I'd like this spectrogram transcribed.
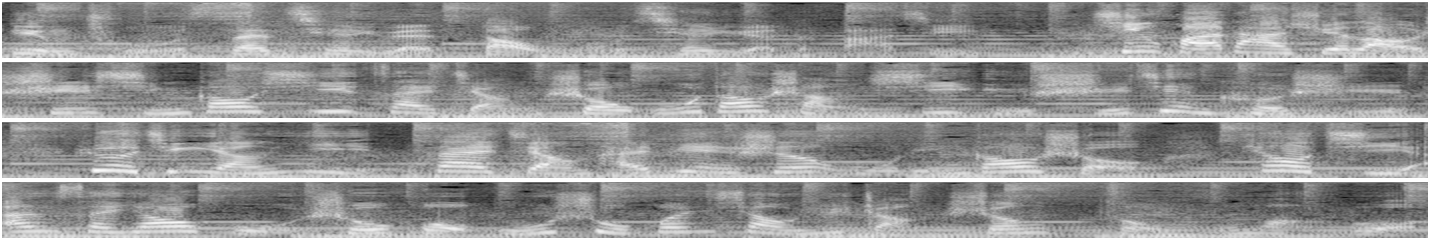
并处三千元到五千元的罚金。清华大学老师邢高希在讲授舞蹈赏析与实践课时，热情洋溢，在讲台变身武林高手，跳起安塞腰鼓，收获无数欢笑与掌声，走红网络。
